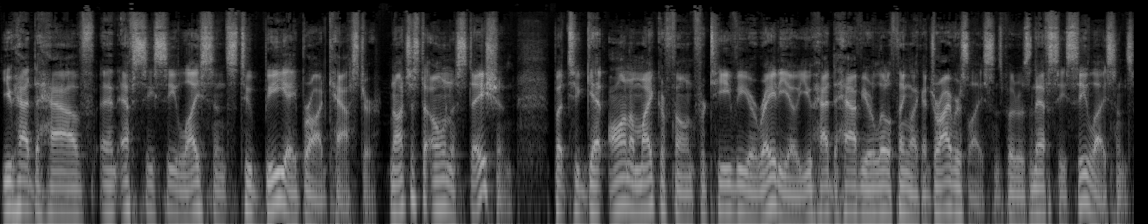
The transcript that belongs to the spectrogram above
you had to have an FCC license to be a broadcaster, not just to own a station, but to get on a microphone for TV or radio. You had to have your little thing like a driver's license, but it was an FCC license.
